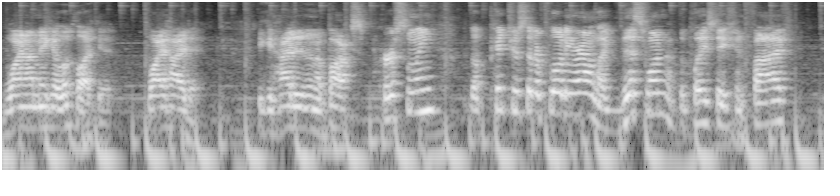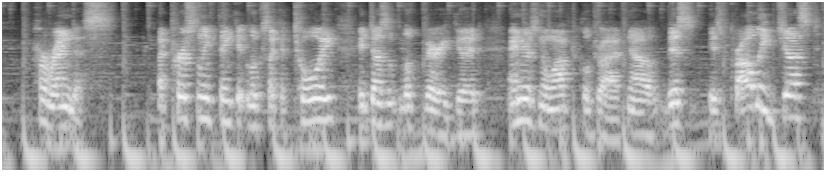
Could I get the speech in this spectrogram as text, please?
Why not make it look like it? Why hide it? You can hide it in a box personally. The pictures that are floating around, like this one of the PlayStation 5, horrendous. I personally think it looks like a toy. It doesn't look very good, and there's no optical drive. Now, this is probably just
